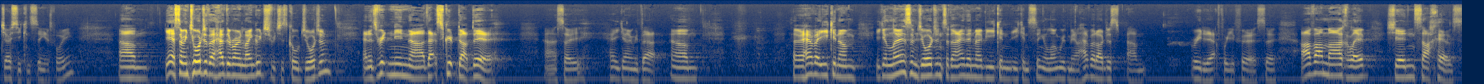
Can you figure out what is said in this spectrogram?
Josie can sing it for you. Um, yeah, so in Georgia they have their own language, which is called Georgian, and it's written in uh, that script up there. Uh, so how are you going with that? Um, so how about you can um, you can learn some Georgian today, then maybe you can you can sing along with me. How about I'll just um, read it out for you first. So Ava Maghleb Shen Sachels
